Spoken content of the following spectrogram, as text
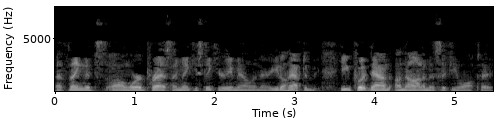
a thing that's on WordPress. They make you stick your email in there. You don't have to. You can put down anonymous if you want to.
